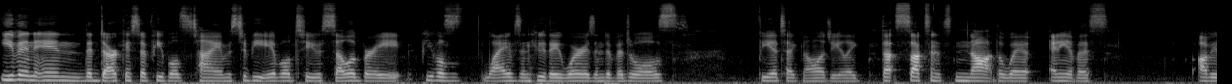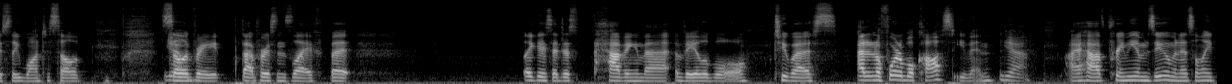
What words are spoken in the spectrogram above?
even in the darkest of people's times to be able to celebrate people's lives and who they were as individuals via technology. Like that sucks and it's not the way any of us obviously want to cel- Yeah. celebrate that person's life, but like I said just having that available to us at an affordable cost even. Yeah. I have premium Zoom and it's only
